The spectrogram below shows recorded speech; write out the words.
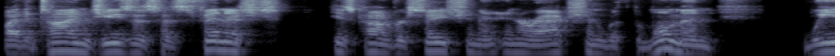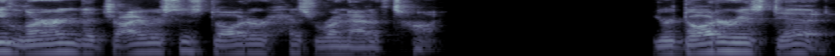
By the time Jesus has finished his conversation and interaction with the woman, we learn that Jairus' daughter has run out of time. Your daughter is dead.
